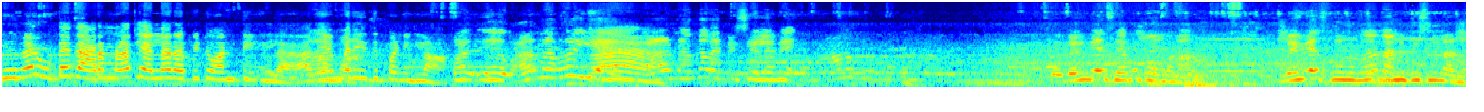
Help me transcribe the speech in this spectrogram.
இது மாதிரி விட்டது அரை மணி நேரத்துல எல்லாம் ரப்பிட்டு வந்துட்டீங்களா அதே மாதிரி இது பண்ணிக்கலாம். எல்லாமே. வெங்கடேஷ் எப்போ ஃபோன் பண்ணான் வெங்கடேஷ் ஃபோன் பண்ணா தண்ணி நான்.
